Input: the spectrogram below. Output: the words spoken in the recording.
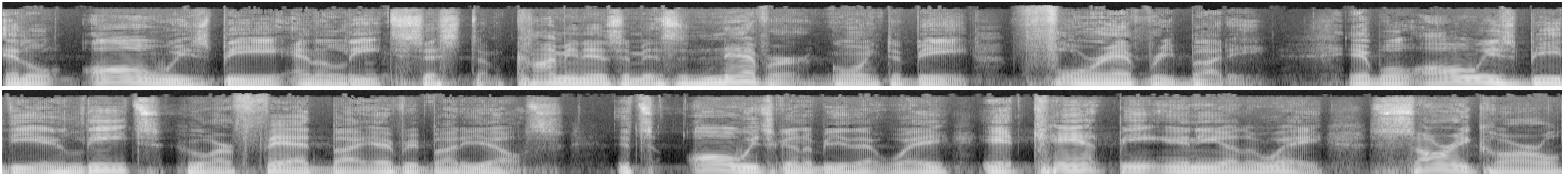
It'll always be an elite system. Communism is never going to be for everybody. It will always be the elites who are fed by everybody else. It's always going to be that way. It can't be any other way. Sorry, Karl,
